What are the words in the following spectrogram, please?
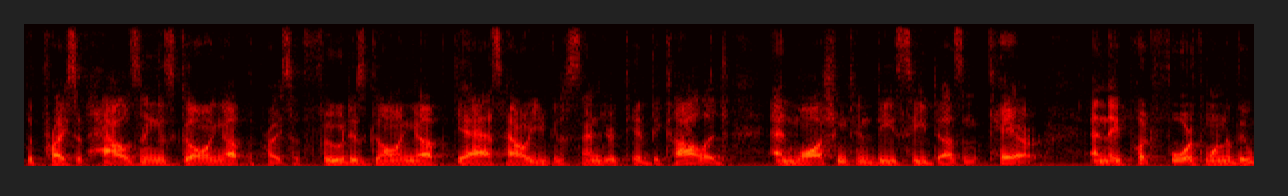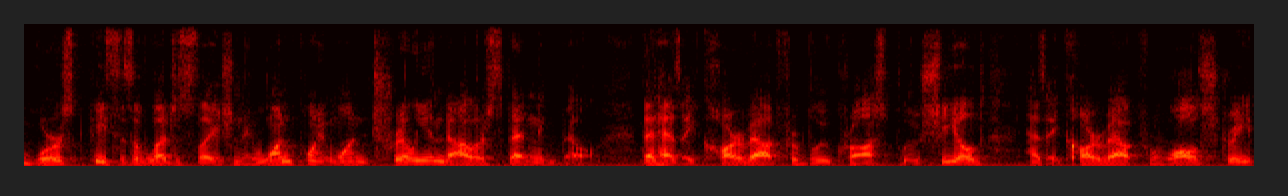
The price of housing is going up. The price of food is going up. Gas, how are you going to send your kid to college? And Washington, D.C. doesn't care. And they put forth one of the worst pieces of legislation, a $1.1 trillion spending bill that has a carve out for Blue Cross Blue Shield, has a carve out for Wall Street,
